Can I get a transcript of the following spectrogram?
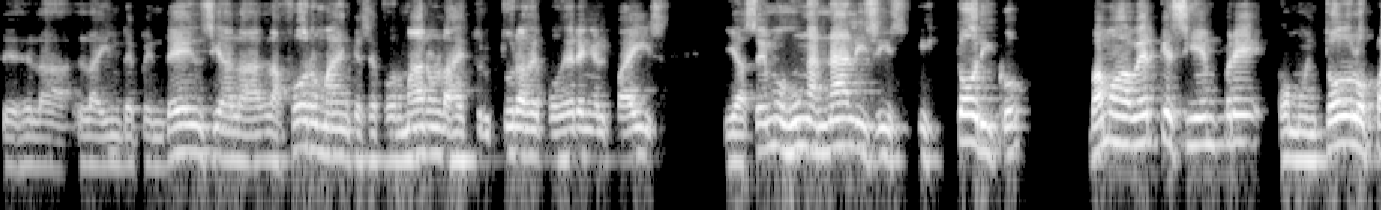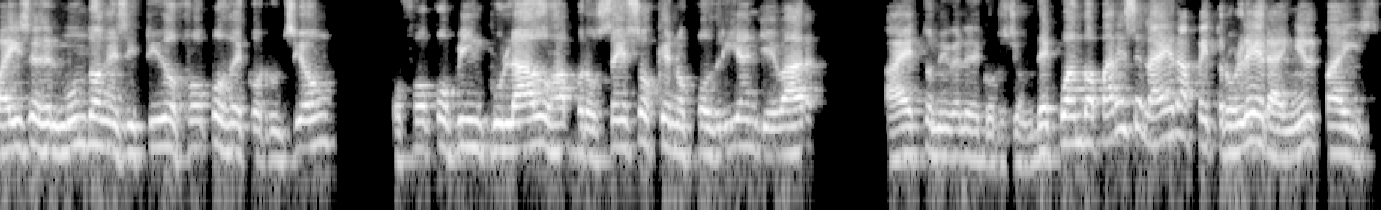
desde la, independencia, la, la, forma en que se formaron las estructuras de poder en el país y hacemos un análisis histórico, vamos a ver que siempre, como en todos los países del mundo, han existido focos de corrupción o focos vinculados a procesos que nos podrían llevar a estos niveles de corrupción. De cuando aparece la era petrolera en el país,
